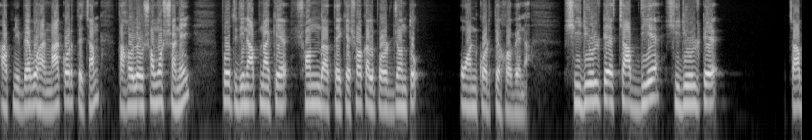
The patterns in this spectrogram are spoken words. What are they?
আপনি ব্যবহার না করতে চান, তাহলেও সমস্যা নেই। প্রতিদিন আপনাকে সন্ধ্যা থেকে সকাল পর্যন্ত অন করতে হবে না। শিডিউলটে চাপ দিয়ে শিডিউলটে চাপ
